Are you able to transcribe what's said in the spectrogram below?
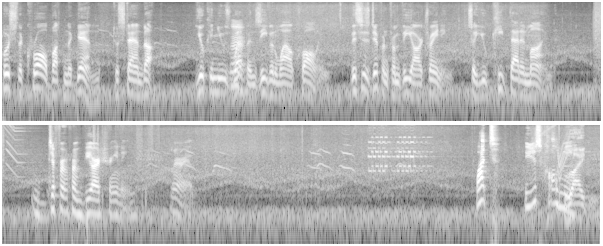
Push the crawl button again to stand up. You can use Mm. weapons even while crawling. This is different from VR training, so you keep that in mind. Different from VR training. Alright. What? You just called me. Raiden,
